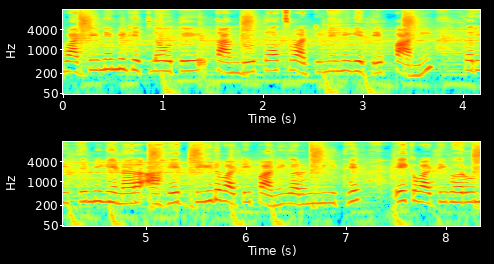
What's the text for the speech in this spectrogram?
वाटीने मी घेतलं होते तांदूळ त्याच वाटीने मी घेते पाणी. तर इथे मी घेणार आहे दीड वाटी पाणी कारण मी इथे एक वाटी भरून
